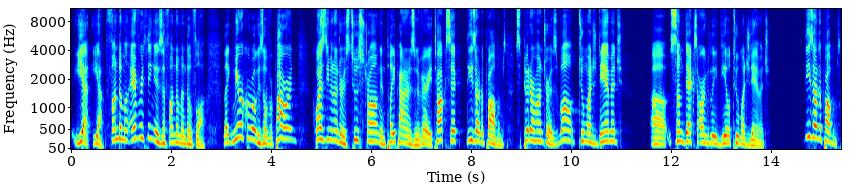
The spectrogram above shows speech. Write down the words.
Yeah, yeah. Fundamental everything is a fundamental flaw. Like Miracle Rogue is overpowered, Quest Demon Hunter is too strong, and play patterns are very toxic. These are the problems. Spitter Hunter as well, too much damage. Uh, some decks arguably deal too much damage. These are the problems.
